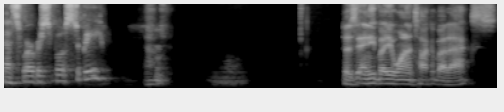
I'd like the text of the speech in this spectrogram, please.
that's where we're supposed to be. Does anybody want to talk about Acts?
